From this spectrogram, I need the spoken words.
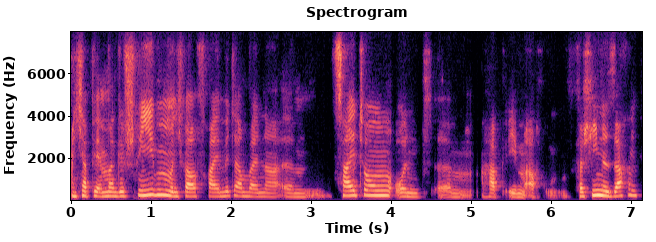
ich habe ja immer geschrieben und ich war auch freie Mitarbeiter bei einer ähm, Zeitung und ähm, habe eben auch verschiedene Sachen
